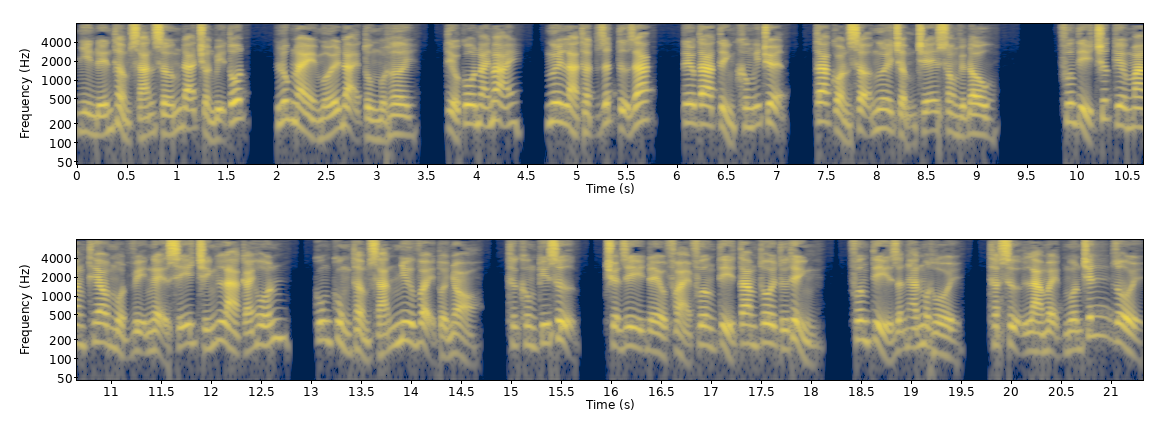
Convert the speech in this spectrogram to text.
nhìn đến thẩm sán sớm đã chuẩn bị tốt, lúc này mới đại tùng một hơi, tiểu cô nãi nãi, ngươi là thật rất tự giác, tiêu ta tỉnh không ít chuyện, ta còn sợ ngươi chậm trễ xong việc đâu. Phương tỷ trước kia mang theo một vị nghệ sĩ chính là cái hốn, cũng cùng thẩm sán như vậy tuổi nhỏ, thực không ký sự, chuyện gì đều phải phương tỷ tam thôi tứ thỉnh, phương tỷ dẫn hắn một hồi, thật sự là mệt muốn chết rồi,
